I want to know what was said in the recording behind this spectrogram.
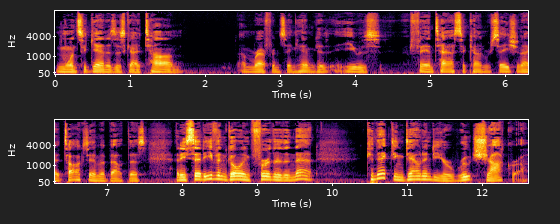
And once again, as this guy Tom, I'm referencing him because he was fantastic conversation. I talked to him about this, and he said even going further than that, connecting down into your root chakra.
